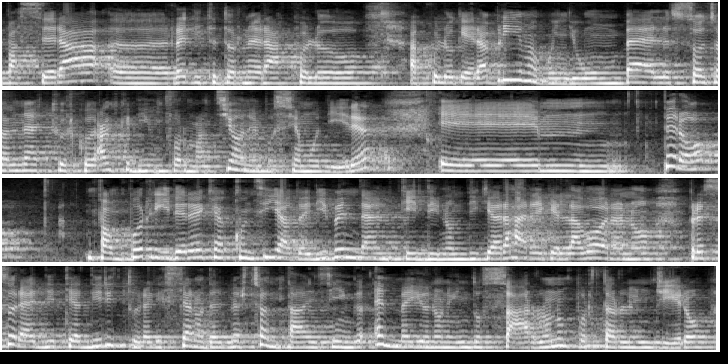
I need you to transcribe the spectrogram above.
passerà, eh, Reddit tornerà a quello, a quello, che era prima, quindi un bel social network anche di informazione possiamo dire, e, um, però Fa un po' ridere che ha consigliato ai dipendenti di non dichiarare che lavorano presso Reddit e addirittura che siano del merchandising è meglio non indossarlo, non portarlo in giro,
